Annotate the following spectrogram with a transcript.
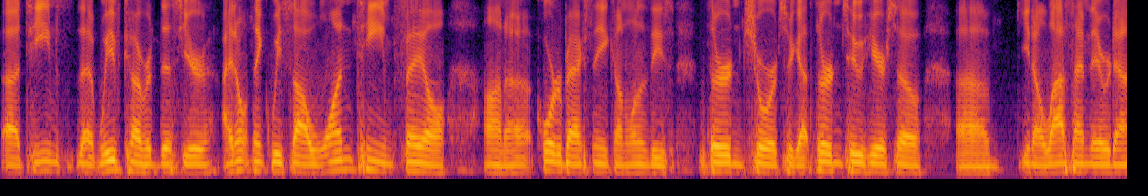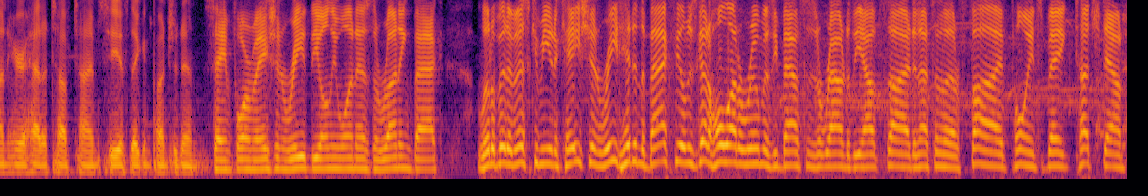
uh, teams that we've covered this year. I don't think we saw one team fail on a quarterback sneak on one of these third and shorts. We got third and two here, so uh, you know last time they were down here had a tough time. See if they can punch it in. Same formation. Reed the only one as the running back. A little bit of miscommunication. Reed hit in the backfield. He's got a whole lot of room as he bounces around to the outside, and that's another five points bank touchdown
